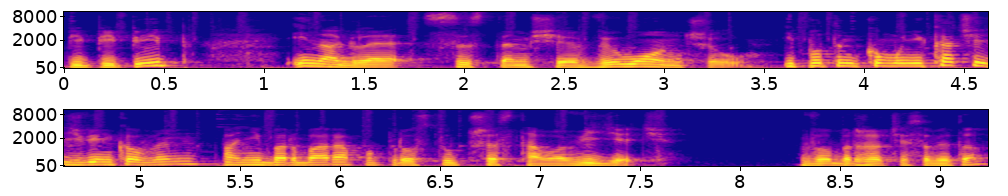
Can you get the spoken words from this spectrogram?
pip pip pip i nagle system się wyłączył. I po tym komunikacie dźwiękowym pani Barbara po prostu przestała widzieć. Wyobrażacie sobie to?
